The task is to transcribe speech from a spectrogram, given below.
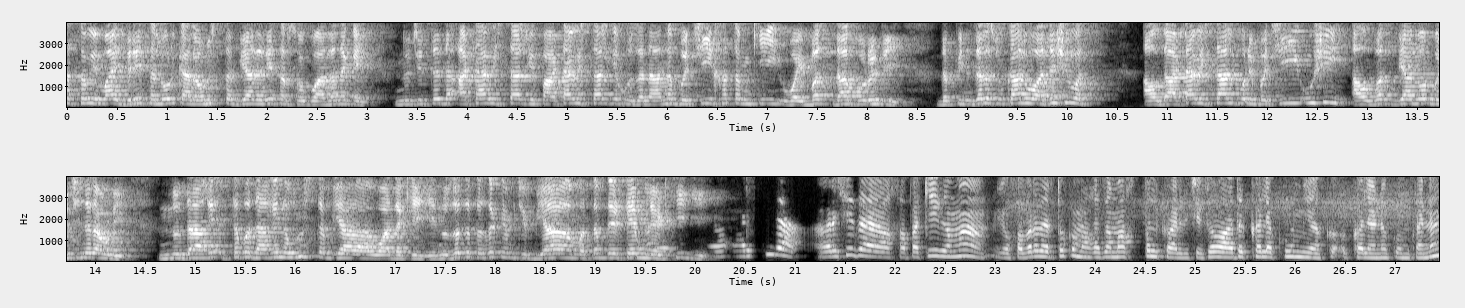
ته سوي ما درې سلور کال ورسته بیا د دې سر سو کواده نه کوي نو چې ته د 28 سال شي په 28 سال کې خو زنانه بچي ختم کی وای بس دا پوره دي د پنځلسو کالو واده شي وس او د اټاویس سال پورې بچي وشي او بس بیا نور بچي نه راوړي نو دا ته به داغه نه ورسته بیا واده کیږي نو زه د تزکم چې بیا مطلب د ټیم لیټ کیږي ارشد ارشد خپکیږه ما یو خبره درته کوم هغه زما خپل کار دی چې زه واده کله کوم یا کله نه کوم کنه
